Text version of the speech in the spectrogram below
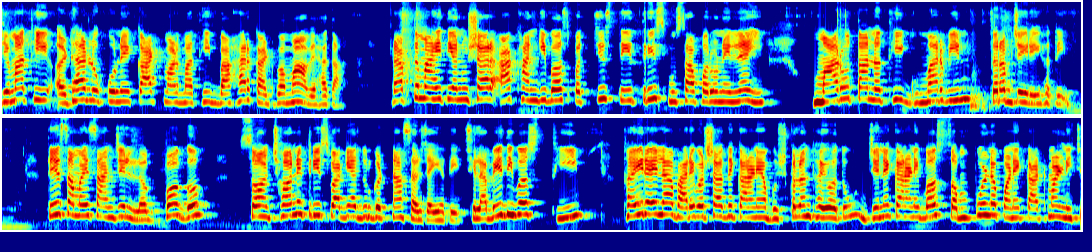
જેમાંથી અઢાર લોકોને કાટમાળમાંથી બહાર કાઢવામાં આવ્યા હતા. પ્રાપ્ત માહિતી અનુસાર, આ ખાનગી બસ પચીસથી ત્રીસ મુસાફરોને લઈ મારોતા નથી ઘુમારવીન તરફ જઈ રહી હતી. તે સમયે સાંજે લગભગ છ ને ત્રીસ વાગ્યા દુર્ઘટના સર્જાઈ હતી. છેલ્લા બે દિવસથી થઈ રહેલા ભારે વરસાદને કારણે આ ભૂસ્ખલન થયું હતું, જેને કારણે બસ સંપૂર્ણપણે કાટમાળ નીચે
